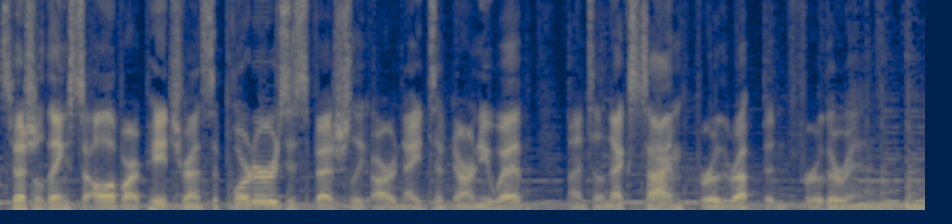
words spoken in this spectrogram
Special thanks to all of our Patreon supporters, especially our Knights of Narnia Web. Until next time, further up and further in.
